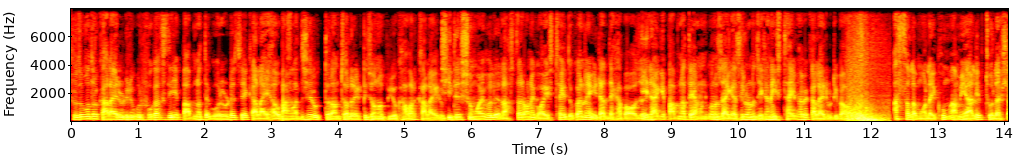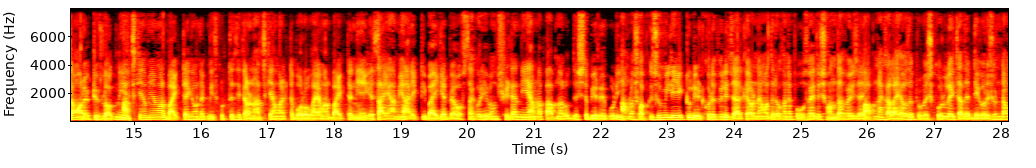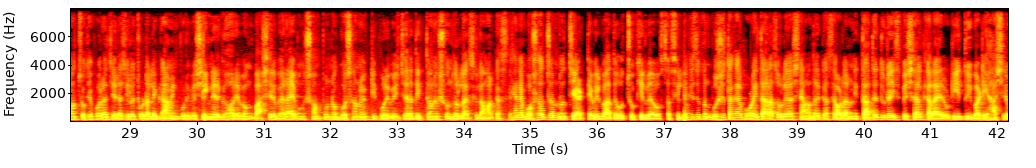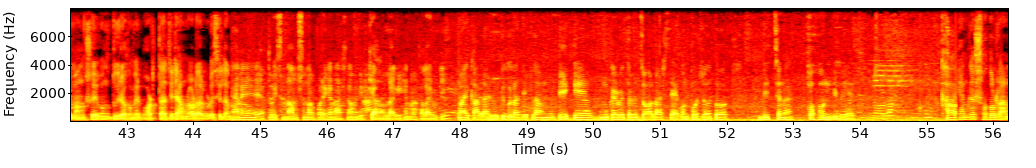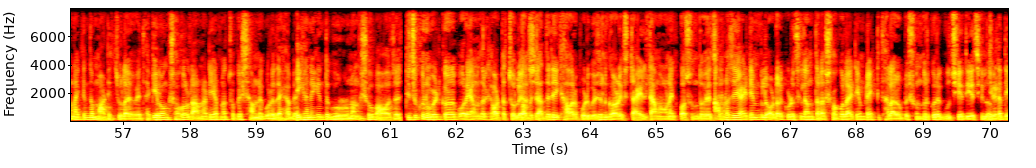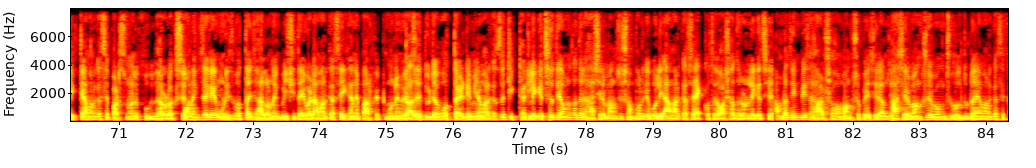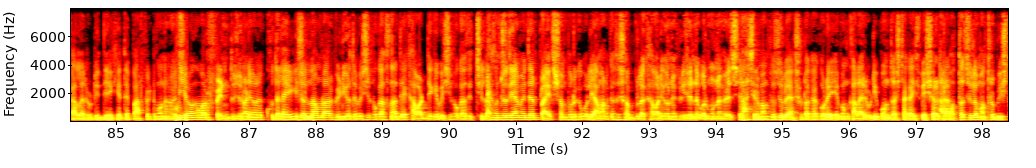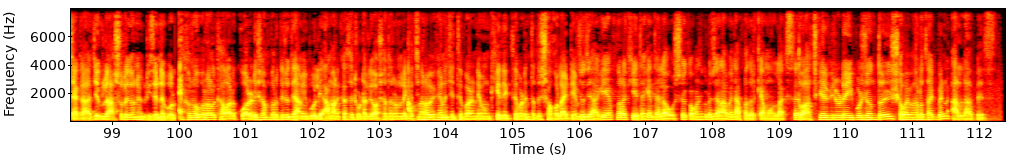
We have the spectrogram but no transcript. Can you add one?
শুধুমাত্র কালাই রুটির উপর ফোকাস দিয়ে পাবনাতে গড়ে উঠেছে কালাই হাউস বাংলাদেশের উত্তরাঞ্চলের একটি জনপ্রিয় খাবার কালাই রুটি। শীতের সময় হলে রাস্তার অনেক অস্থায়ী দোকানে এটার দেখা পাওয়া যায়। এর আগে পাবনাতে এমন কোনো জায়গা ছিল না যেখানে স্থায়ীভাবে কালাই রুটি পাওয়া যায়। আসসালামু আলাইকুম, আমি আলিফ, চলে আসলাম আরও একটি ভ্লগ নিয়ে। আজকে আমি আমার বাইকটাকে অনেক মিস করতেছি কারণ আজকে আমার একটা বড় ভাই আমার বাইকটা নিয়ে গেছে। তাই আমি আর একটি বাইকের ব্যবস্থা করি এবং সেটা নিয়ে আমরা পাবনার উদ্দেশ্যে বের হয়ে পড়ি। আমরা সবকিছু মিলিয়ে একটু লেট করে ফেলি, যার কারণে আমাদের ওখানে পৌঁছাইতে সন্ধ্যা হয়ে যায়। পাবনা কালাই হাউসে প্রবেশ করলেই তাদের ডেকোরেশনটা আমার চোখে পড়ে, যেটা ছিল টোটালি গ্রামীণ পরিবেশ। টিনের ঘর এবং বাঁশের বেড়া এবং সম্পূর্ণ গোছানো একটি পরিবেশ, যেটা দেখতে অনেক সুন্দর লাগছিল আমার কাছে। এখানে বসার জন্য চেয়ার টেবিল বাদে ও চৌকির ব্যবস্থা ছিল। কিছুক্ষণ বসে থাকার পরেই তারা চলে আসে আমাদের কাছে অর্ডার নিতে। তাদের দুটো স্পেশাল কালাই রুটি, দুই বাটি হাসির মাংস এবং দুই রকমের ভর্তা যেটা আমরা অর্ডার করেছিলাম। এখানে এত নাম শোনার পর এখানে আসলাম, দেখি কেমন লাগে এখানে কালার রুটি হয় কালার রুটি গুলা দেখলাম, দেখে মুখের ভেতরে জল আসছে, এখন পর্যন্ত দিচ্ছে না। কখন দিবে? খাওয়া এখানকার সকল রান্না কিন্তু মাটির চুলায় হয়ে থাকে এবং সকল রান্নাটি আপনার চোখের সামনে করে দেখাবে। এখানে কিন্তু গরুর মাংসও পাওয়া যায়। কিছুক্ষণ ওয়েট করার পরে আমাদের খাবারটা চলে আসে। তাদের এই খাবার পরিবেশন করার স্টাইলটা আমার অনেক পছন্দ হয়েছে। আমরা যে আইটেমগুলো অর্ডার করেছিলাম তারা সকল আইটেমটা একটি থালার উপরে সুন্দর করে গুছিয়ে দিয়েছিল। যেটা দেখতে আমার কাছে পার্সোনালি খুবই ভালো লাগছে। অনেক জায়গায় মরিচ ভর্তায় ঝাল অনেক বেশি দেয় বাট আমার কাছে এখানে পারফেক্ট মনে হয় তাদের দুইটা ভর্তা আইটেমই আমার কাছে ঠিকঠাক লেগেছে। যদি আমরা তাদের হাঁসের মাংস সম্পর্কে বলি আমার কাছে এক কথায় অসাধারণ লেগেছে। আমরা তিন পিস হাড় সহ মাংস পেয়েছিলাম। হাঁসের মাংস এবং ঝোল দুটাই আমার কাছে কালার রুটি দিয়ে খেতে পারফেক্ট মনে হয়েছে। এবং আমার ফ্রেন্ড দুজনেরই অনেক ক্ষুদা লেগে গেছিল। জন্য আমরা আর ভিডিওতে বেশি ফোকাস না দিয়ে খাবার দিকে বেশি ফোকাস দিচ্ছিলাম। এখন যদি আমি এদের প্রাইস সম্পর্কে বলি আমার কাছে সবগুলো খাবারই অনেক রিজনেবল মনে হয়েছে। হাঁসের মাংস ছিল একশো টাকা করে এবং কালাই রুটি পঞ্চাশ টাকা স্পেশাল ভত্তা ছিল মাত্র বিশ টাকা যেগুলো আসলে অনেক রিজনেবল এখন ওভারঅল খাবার কোয়ালিটি সম্পর্কে যদি আমি বলি আমার কাছে টোটালি অসাধারণ লেগেছে। আপনারাও এখানে যেতে পারেন এবং খেয়ে দেখতে পারেন তাদের সকল আইটেম যদি আগে আপনারা খেয়ে থাকেন তাহলে অবশ্যই কমেন্ট করে জানাবেন আপনাদের কেমন লাগছে। তো আজকের ভিডিওটা এই পর্যন্তই। সবাই ভালো থাকবেন। আল্লাহ হাফেজ।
